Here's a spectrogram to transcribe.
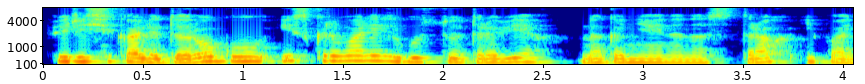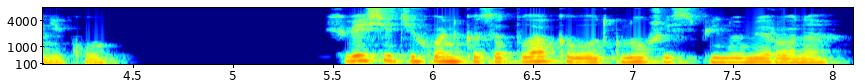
Пересекали дорогу и скрывались в густой траве, нагоняя на нас страх и панику. Хвеся тихонько заплакала, уткнувшись в спину Мирона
